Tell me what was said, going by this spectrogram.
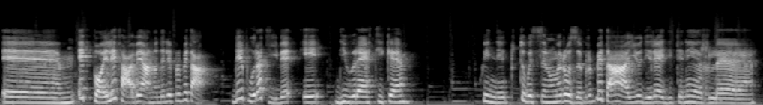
E, ehm, e poi le fave hanno delle proprietà depurative e diuretiche. Quindi tutte queste numerose proprietà io direi di tenerle,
